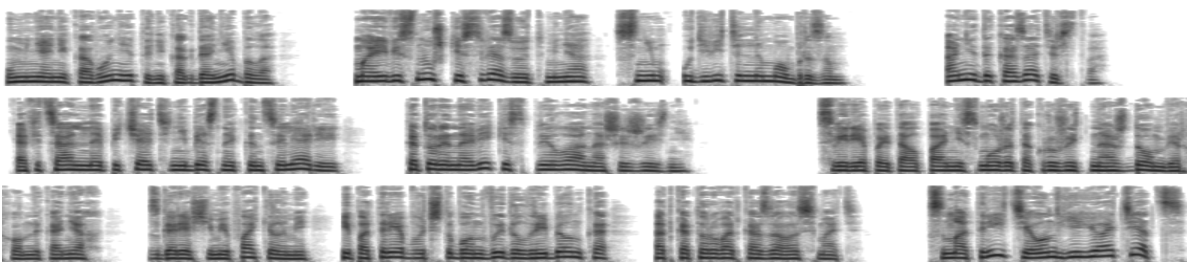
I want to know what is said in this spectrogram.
у меня никого нет и никогда не было, мои веснушки связывают меня с ним удивительным образом. Они доказательства. Официальная печать небесной канцелярии, которая навеки сплела нашей жизни. Свирепая толпа не сможет окружить наш дом верхом на конях с горящими факелами и потребовать, чтобы он выдал ребенка, от которого отказалась мать. Смотрите, он ее отец,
